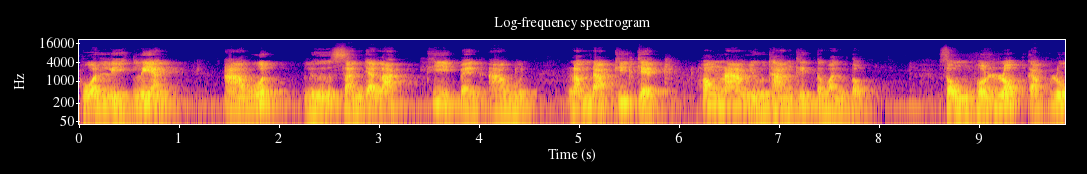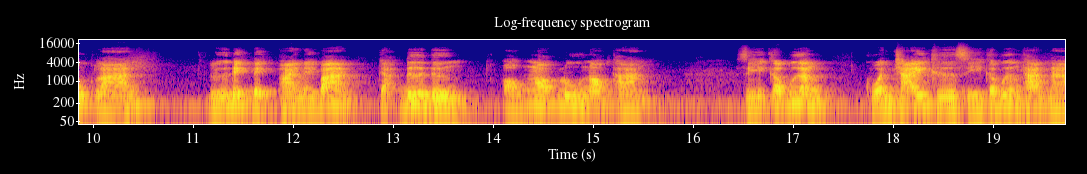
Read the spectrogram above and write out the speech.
ควรหลีกเลี่ยง อาวุธหรือสัญญลักษณ์ที่เป็นอาวุธลำดับที่ 7 ห้องน้ำอยู่ทางทิศตะวันตก ส่งผลลบกับลูกหลาน หรือเด็กๆภายในบ้านจะดื้อดึงออกนอกลู่นอกทาง สีกระเบื้องควรใช้คือสีกระเบื้องธาตุน้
